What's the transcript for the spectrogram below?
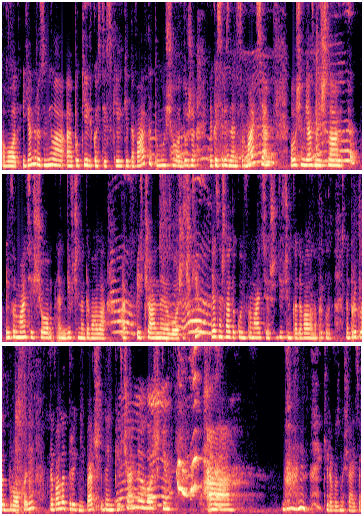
От. І я не розуміла е, по кількості, скільки давати, тому що дуже якась різна інформація. В общем, я знайшла інформацію, що е, дівчина давала від ложечки. Я знайшла таку інформацію, що дівчинка давала, наприклад, наприклад, брокколі, давала три дні. Перший день пів ложки, а Кіра возмущається.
